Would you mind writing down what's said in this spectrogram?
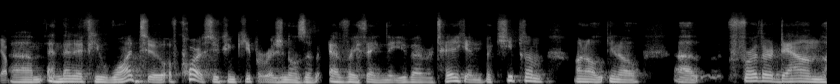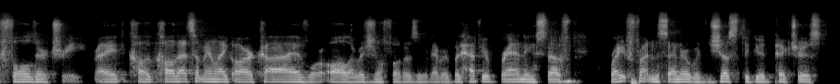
Yep. Um, and then if you want to, of course, you can keep originals of everything that you've ever taken, but keep them on a, you know, uh, further down the folder tree, right? Call mm-hmm. call that something like archive or all original photos or whatever. But have your branding stuff right front and center with just the good pictures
